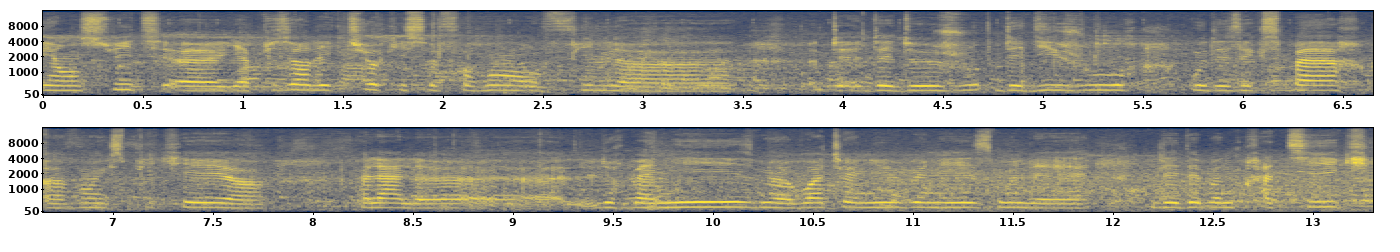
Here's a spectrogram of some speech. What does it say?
Et ensuite, euh, il y a plusieurs lectures qui se feront au fil des, des dix jours où des experts vont expliquer voilà, l'urbanisme, water urbanisme, les, les, bonnes pratiques,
